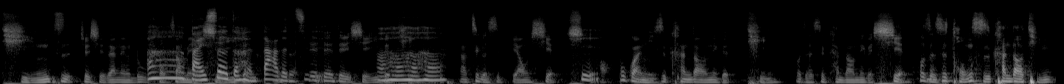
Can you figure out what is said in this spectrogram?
停字，就写在那个路口上面，白色的很大的字，对对对，写一个停。那这个是标线，是好。不管你是看到那个停，或者是看到那个线，或者是同时看到停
